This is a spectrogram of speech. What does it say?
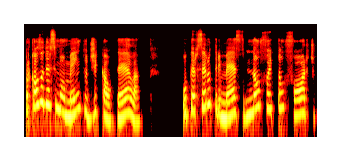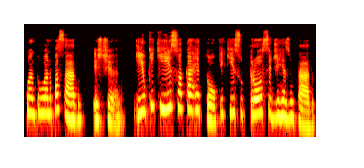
Por causa desse momento de cautela, o terceiro trimestre não foi tão forte quanto o ano passado, este ano. E o que, que isso acarretou? O que, que isso trouxe de resultado?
